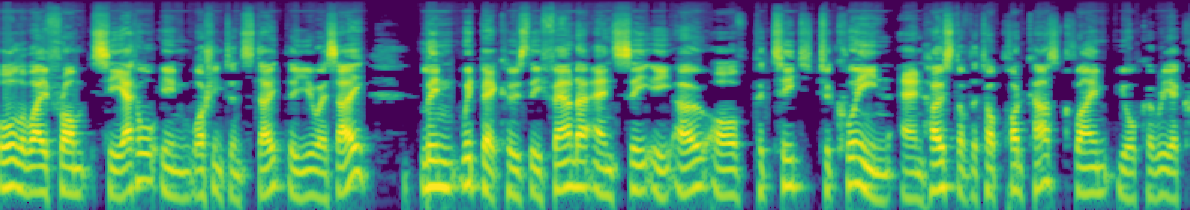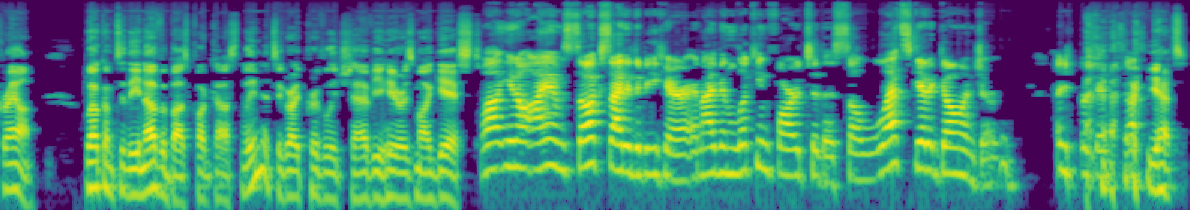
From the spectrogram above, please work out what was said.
all the way from Seattle in Washington State, the USA. Lynn Whitbeck, who's the founder and CEO of Petite to Queen and host of the top podcast, Claim Your Career Crown. Welcome to the InnovaBuzz podcast, Lynn. It's a great privilege to have you here as my guest. Well, you know, I am so excited to be here and I've been looking forward to this. So let's get it going, Jurgen. yes.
